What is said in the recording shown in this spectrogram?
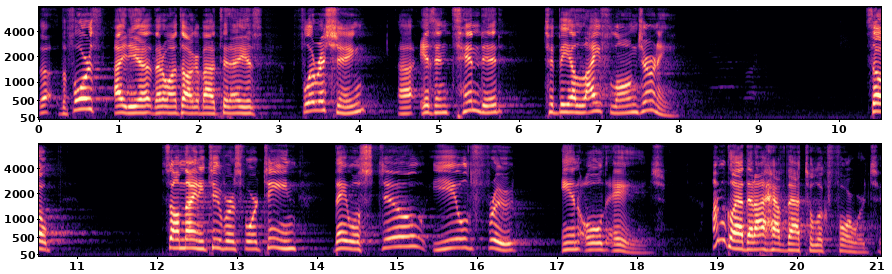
The, the fourth idea that I want to talk about today is flourishing uh, is intended to be a lifelong journey. So, Psalm 92, verse 14, they will still yield fruit in old age. I'm glad that I have that to look forward to.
